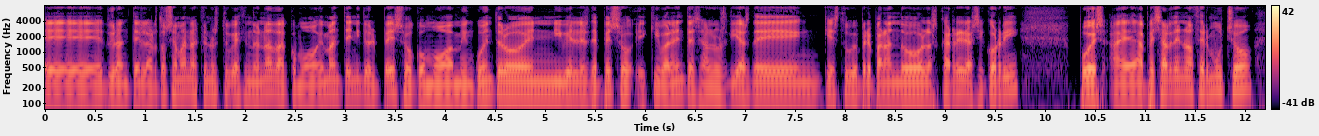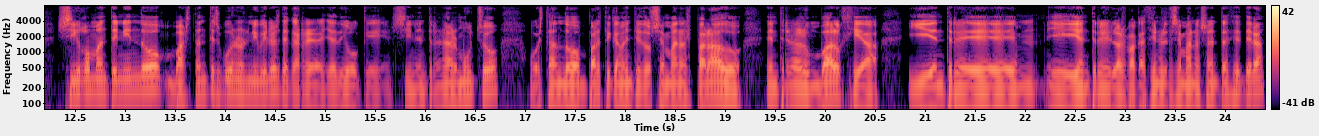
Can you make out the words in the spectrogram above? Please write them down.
eh, durante las dos semanas que no estuve haciendo nada, como he mantenido el peso, como me encuentro en niveles de peso equivalentes a los días de que estuve preparando las carreras y corrí, pues a pesar de no hacer mucho, sigo manteniendo bastantes buenos niveles de carrera. Ya digo que sin entrenar mucho o estando prácticamente dos semanas parado entre la lumbalgia y entre, y entre las vacaciones de Semana Santa, etcétera,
